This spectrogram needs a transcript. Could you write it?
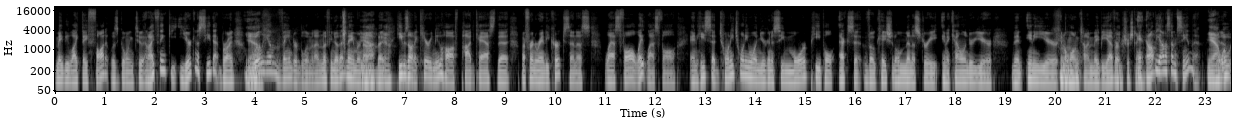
maybe like they thought it was going to. And I think you're going to see that, Brian. Yeah. William Vanderbloemen, and I don't know if you know that name or Yeah, not, but yeah. he was on a Carey Nieuwhof podcast that my friend Randy Kirk sent us last fall, late last fall. And he said 2021, you're going to see more people exit vocational ministry in a calendar year than any year in a Hmm. long time, maybe ever. Interesting. And, and I'll be honest, I'm seeing that. Yeah, you know? well,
